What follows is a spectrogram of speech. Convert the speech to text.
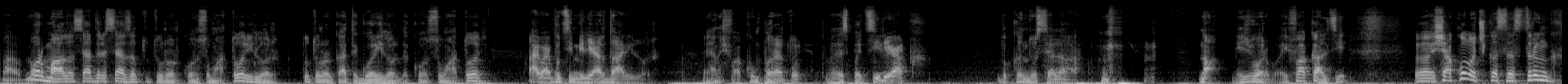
da, normală, se adresează tuturor consumatorilor, tuturor categoriilor de consumatori, ai mai puțin miliardarilor. Ea nu-și fac cumpărături. Vedeți pe Țiriac ducându-se la... nu, nici vorbă. Îi fac alții. Uh, și acolo, că să strâng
